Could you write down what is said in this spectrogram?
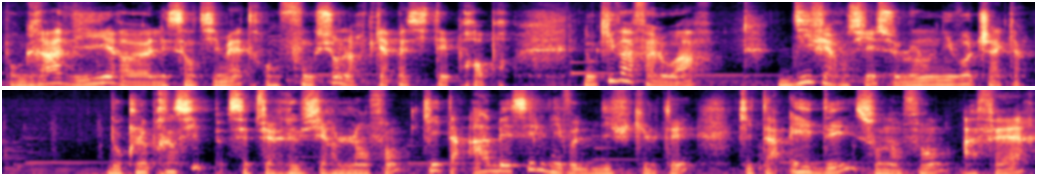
pour gravir euh, les centimètres en fonction de leur capacité propre. Donc il va falloir différencier selon le niveau de chacun. Donc le principe, c'est de faire réussir l'enfant, quitte à abaisser le niveau de difficulté, quitte à aider son enfant à faire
